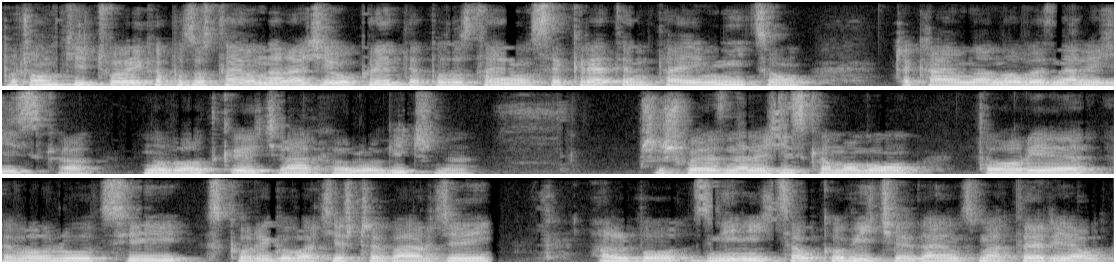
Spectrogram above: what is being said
Początki człowieka pozostają na razie ukryte, pozostają sekretem, tajemnicą, czekają na nowe znaleziska, nowe odkrycia archeologiczne. Przyszłe znaleziska mogą teorię ewolucji skorygować jeszcze bardziej albo zmienić całkowicie, dając materiał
